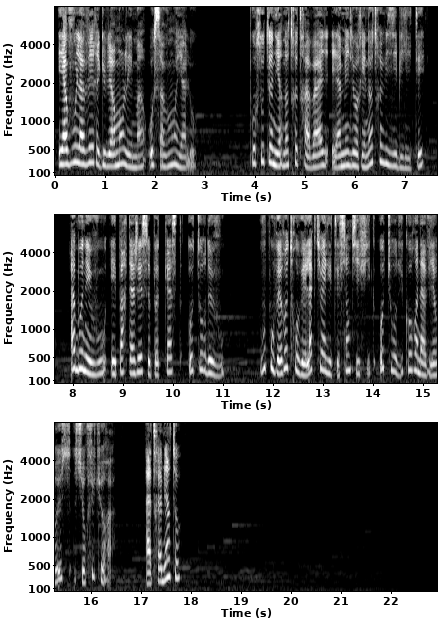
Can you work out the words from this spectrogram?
et à vous laver régulièrement les mains au savon et à l'eau. Pour soutenir notre travail et améliorer notre visibilité, abonnez-vous et partagez ce podcast autour de vous. Vous pouvez retrouver l'actualité scientifique autour du coronavirus sur Futura. À très bientôt!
